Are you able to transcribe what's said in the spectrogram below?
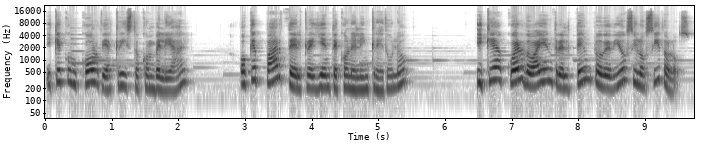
¿Y qué concordia Cristo con Belial? ¿O qué parte el creyente con el incrédulo? ¿Y qué acuerdo hay entre el templo de Dios y los ídolos?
